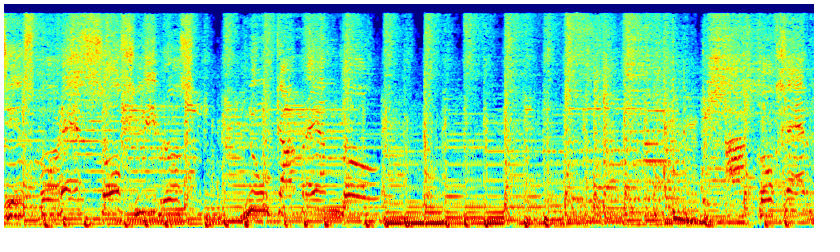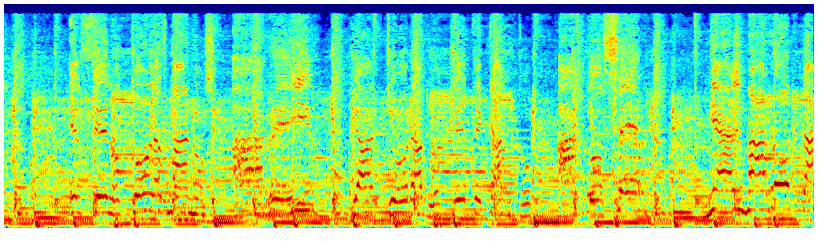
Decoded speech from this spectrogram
Si es por esos libros nunca aprendo a coger el cielo con las manos, a reír y a llorar lo que te canto, a coser mi alma rota,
